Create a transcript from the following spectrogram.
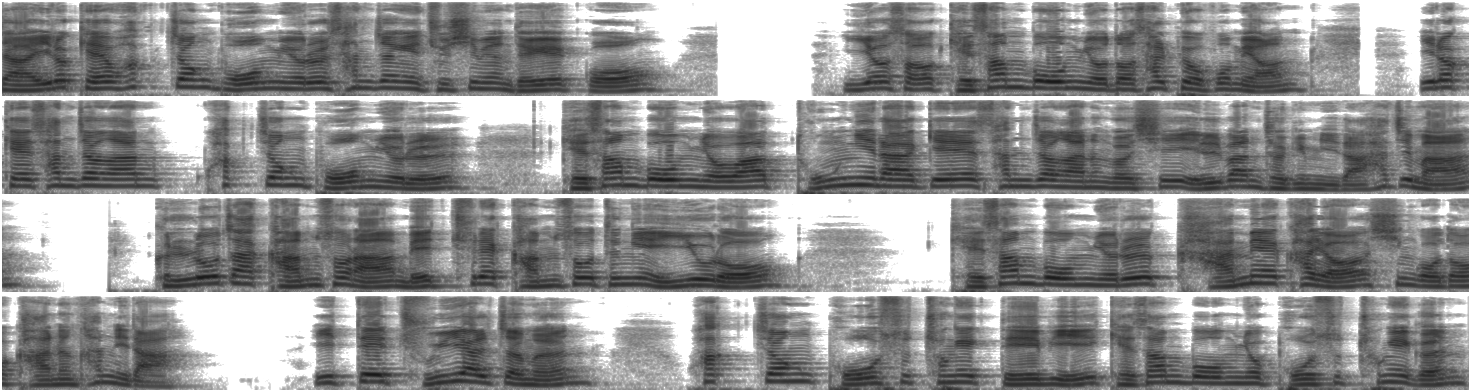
자 이렇게 확정 보험료를 산정해 주시면 되겠고 이어서 계산 보험료도 살펴보면 이렇게 산정한 확정 보험료를 계산 보험료와 동일하게 산정하는 것이 일반적입니다. 하지만 근로자 감소나 매출액 감소 등의 이유로 계산 보험료를 감액하여 신고도 가능합니다. 이때 주의할 점은 확정 보수총액 대비 계산보험료 보수총액은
